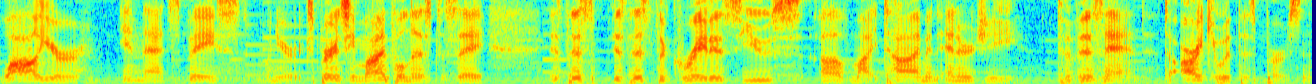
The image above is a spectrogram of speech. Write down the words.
while you're in that space, when you're experiencing mindfulness, to say, is this is this the greatest use of my time and energy to this end to argue with this person?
